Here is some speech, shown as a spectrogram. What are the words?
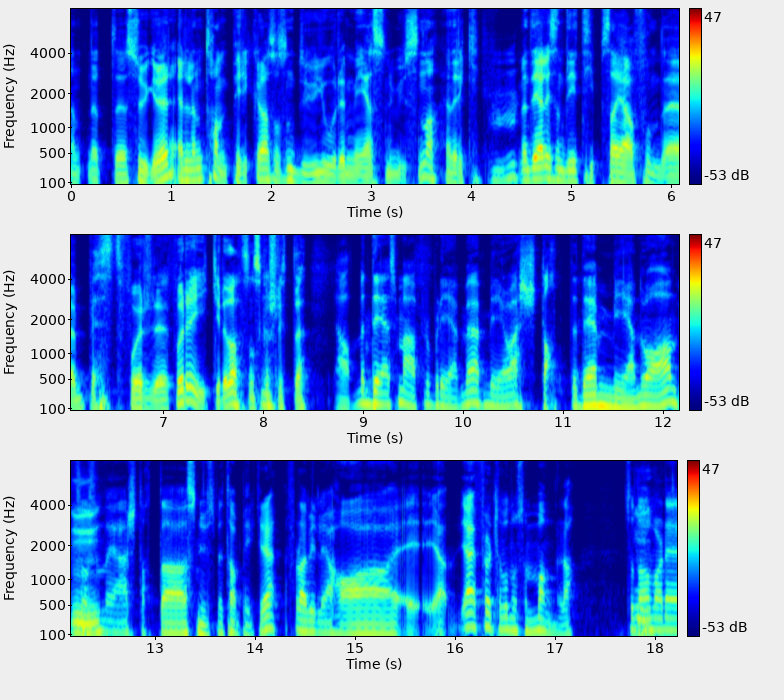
enten et øh, sugerør eller en tannpirker, sånn som du gjorde med snusen, da, Henrik. Men det er liksom de tipsa jeg har funnet best for, øh, for røykere da, som skal slutte. Ja, Men det som er problemet med å erstatte det med noe annet, sånn som når jeg erstatta snus med tannpirkere, for da ville jeg ha Jeg, jeg følte det var noe som mangla. Så da var det,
